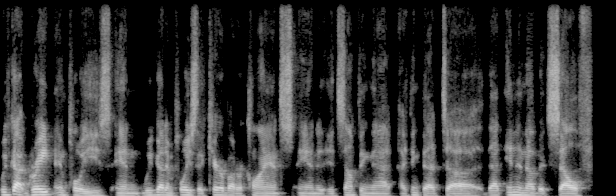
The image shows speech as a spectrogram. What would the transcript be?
we've got great employees and we've got employees that care about our clients and it, it's something that i think that uh, that in and of itself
